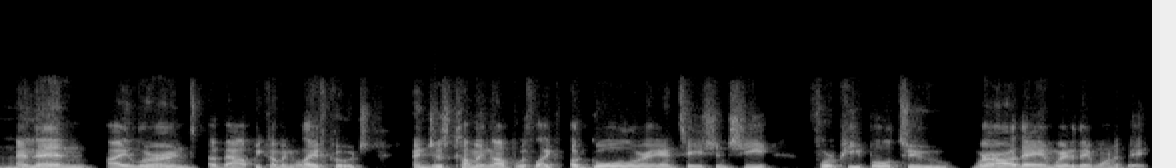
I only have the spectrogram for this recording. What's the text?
Mm. And then I learned about becoming a life coach and just coming up with like a goal orientation sheet for people to where are they and where do they want to be.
